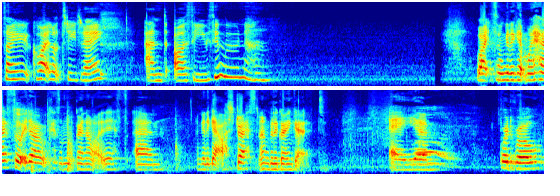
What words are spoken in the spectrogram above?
so quite a lot to do today. And I'll see you soon. right, so I'm going to get my hair sorted out because I'm not going out like this. Um, I'm going to get us dressed and I'm going to go and get a um, bread roll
